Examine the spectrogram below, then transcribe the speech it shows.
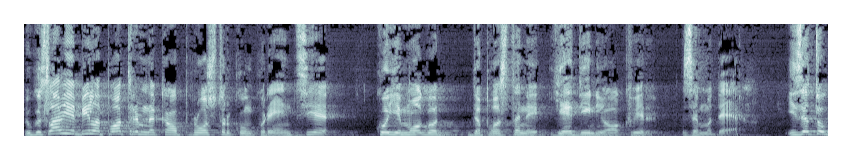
Jugoslavija je bila potrebna kao prostor konkurencije koji je mogao da postane jedini okvir za moderno. I zato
